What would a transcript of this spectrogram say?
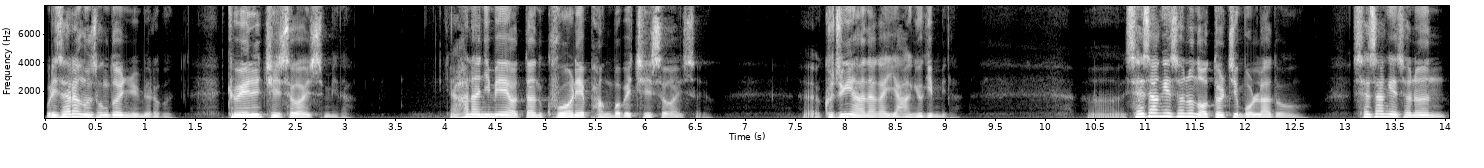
우리 사랑하는 성도님 여러분, 교회는 질서가 있습니다. 하나님의 어떤 구원의 방법의 질서가 있어요. 그 중에 하나가 양육입니다. 어, 세상에서는 어떨지 몰라도 세상에서는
